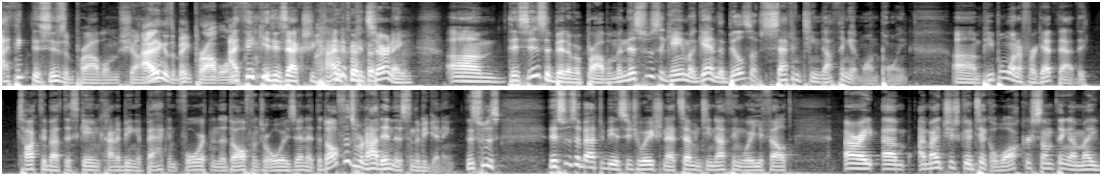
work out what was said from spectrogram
I think this is a problem, Sean. I think it's a big problem. I think it is actually kind of concerning. um, this is a bit of a problem, and this was a game again. The Bills up seventeen nothing at one point. Um, people want to forget that they talked about this game kind of being a back and forth, and the Dolphins were always in it. The Dolphins were not in this in the beginning. This was this was about to be a situation at seventeen nothing where you felt, all right, um, I might just go take a walk or something. I might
